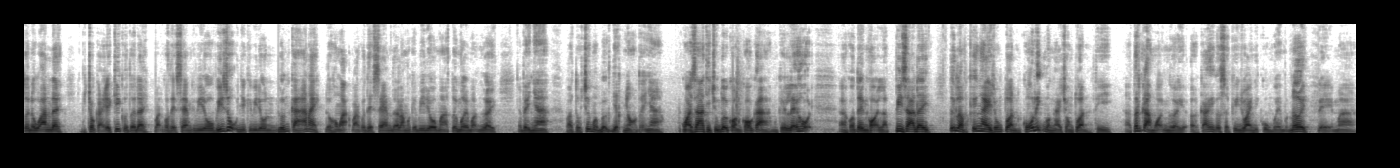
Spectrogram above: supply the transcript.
tôi nấu ăn đây, cho cả ekip của tôi đây. Bạn có thể xem cái video, ví dụ như cái video nướng cá này đúng không ạ? Bạn có thể xem, đó là một cái video mà tôi mời mọi người về nhà và tổ chức một bữa tiệc nhỏ tại nhà. Ngoài ra thì chúng tôi còn có cả một cái lễ hội à, có tên gọi là pizza day tức là cái ngày trong tuần cố định một ngày trong tuần thì à, tất cả mọi người ở các cái cơ sở kinh doanh thì cùng về một nơi để mà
